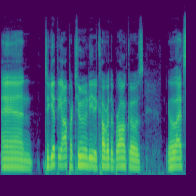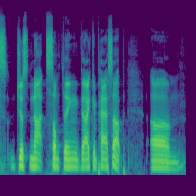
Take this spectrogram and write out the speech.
and to get the opportunity to cover the Broncos, you know, that's just not something that I can pass up. Um,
